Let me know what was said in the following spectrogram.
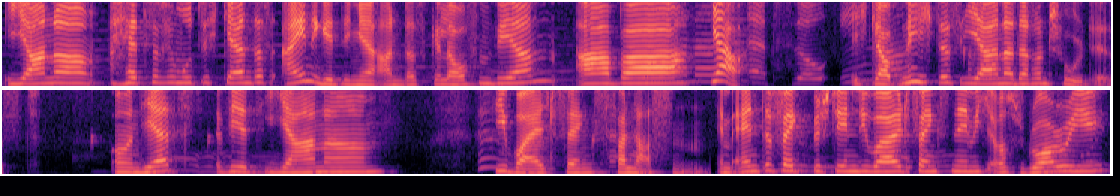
Iana hätte vermutlich gern, dass einige Dinge anders gelaufen wären, aber ja, ich glaube nicht, dass Iana daran schuld ist. Und jetzt wird Iana die Wildfangs verlassen. Im Endeffekt bestehen die Wildfangs nämlich aus Rory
